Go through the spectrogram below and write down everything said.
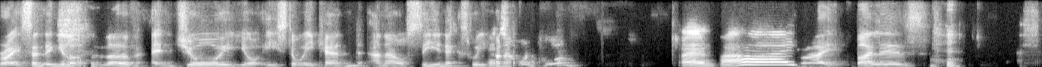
Right, sending you lots of love. Enjoy your Easter weekend, and I'll see you next week Thanks. on our one-to-one. And bye. Right, bye, Liz.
